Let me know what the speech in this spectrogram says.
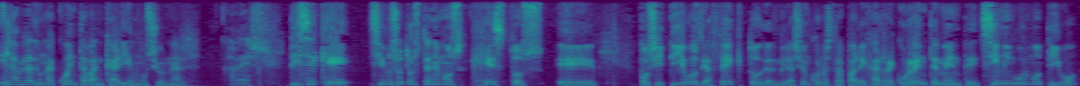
Él habla de una cuenta bancaria emocional. A ver. Dice que si nosotros tenemos gestos eh, positivos de afecto, de admiración con nuestra pareja recurrentemente, sin ningún motivo,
